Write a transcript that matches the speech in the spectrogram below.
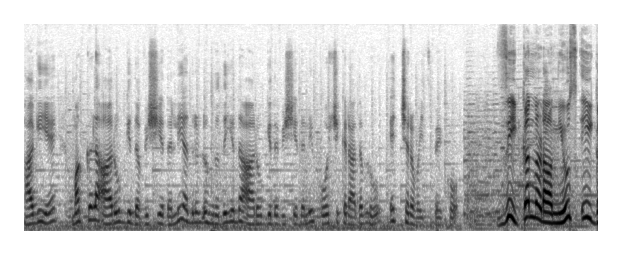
ಹಾಗೆಯೇ ಮಕ್ಕಳ ಆರೋಗ್ಯದ ವಿಷಯದಲ್ಲಿ ಅದರಲ್ಲೂ ಹೃದಯದ ಆರೋಗ್ಯದ ವಿಷಯದಲ್ಲಿ ಪೋಷಕರಾದವರು ಎಚ್ಚರ ವಹಿಸಬೇಕು. ಜಿ ಕನ್ನಡ ನ್ಯೂಸ್ ಈಗ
